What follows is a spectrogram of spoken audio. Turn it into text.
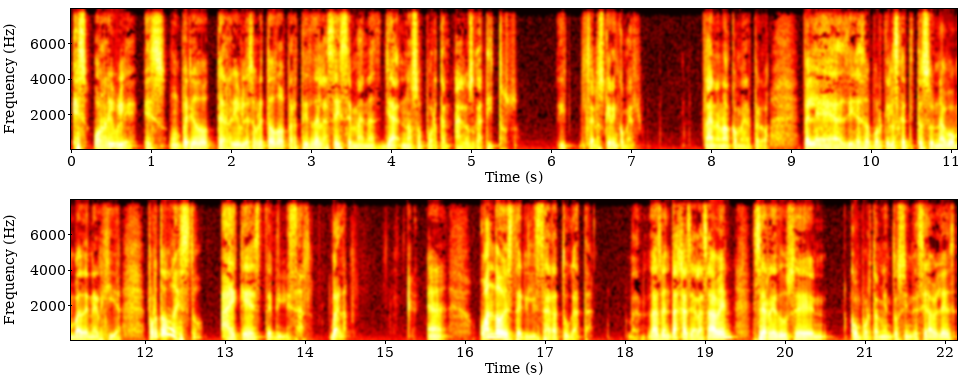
es horrible. Es un periodo terrible. Sobre todo a partir de las seis semanas ya no soportan a los gatitos y se los quieren comer. Ah, no, no comer, pero peleas y eso, porque los gatitos son una bomba de energía. Por todo esto, hay que esterilizar. Bueno, eh, ¿cuándo esterilizar a tu gata? las ventajas ya las saben, se reducen comportamientos indeseables,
